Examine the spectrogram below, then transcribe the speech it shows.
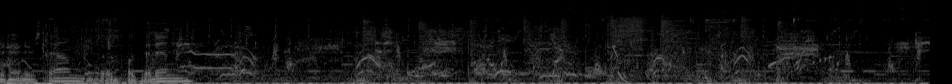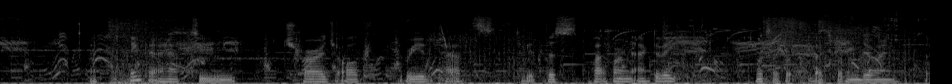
the generator's down. Go ahead and plug that in. I think I have to charge all three of the paths to get this platform to activate. Looks like what, that's what I'm doing. So.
